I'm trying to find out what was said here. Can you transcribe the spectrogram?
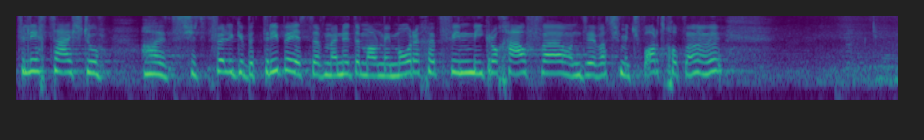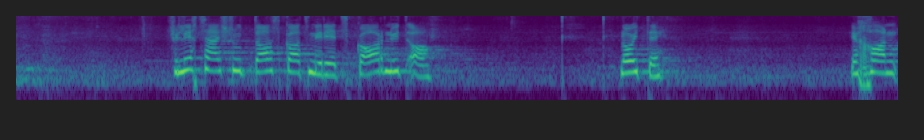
Vielleicht sagst du, oh, das ist völlig übertrieben, jetzt darf man nicht einmal mit Mohrenköpfen im Mikro kaufen und was ist mit Schwarzkopf? Vielleicht sagst du, das geht mir jetzt gar nicht an. Leute, ich kann,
